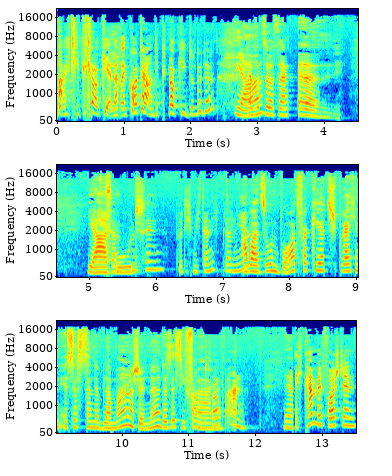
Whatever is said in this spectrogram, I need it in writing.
mache ich die Gnocchi alla Ricotta und die Gnocchi. Ja. Dann würdest du sagen: ähm, ja, gut. Würde ich mich da nicht blamieren? Aber so ein Wort verkehrt sprechen, ist das dann eine Blamage, ne? Das ist die Kommt Frage. drauf an. Ja. Ich kann mir vorstellen,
